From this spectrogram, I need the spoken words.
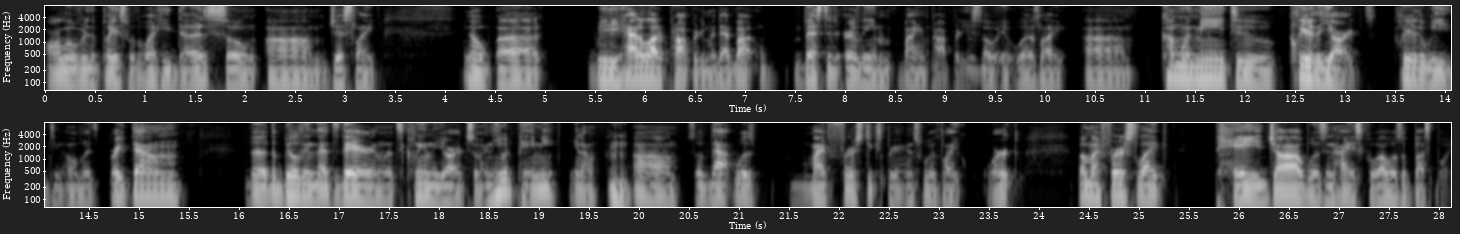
all over the place with what he does. So um just like you know, uh we had a lot of property. My dad bought invested early in buying property. So it was like um come with me to clear the yards, clear the weeds, you know, let's break down the the building that's there and let's clean the yard. So and he would pay me, you know. Mhm. Um, so that was my first experience with like work. But my first like paid job was in high school. I was a busboy.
